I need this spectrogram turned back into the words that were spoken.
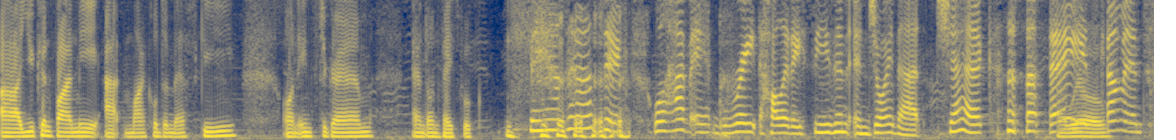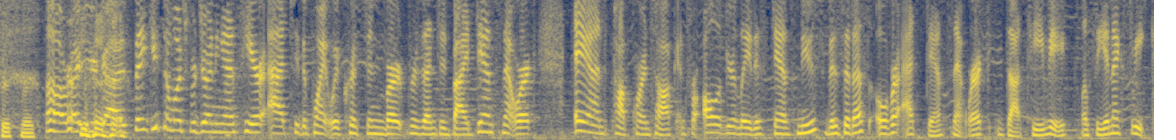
Uh, you can find me at Michael Dameski on Instagram and on Facebook. Fantastic. well, have a great holiday season. Enjoy that check. hey, it's coming. Christmas. All right, you guys. Thank you so much for joining us here at To the Point with Kristyn Burtt, presented by Dance Network and Popcorn Talk. And for all of your latest dance news, visit us over at dancenetwork.tv. We'll see you next week.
